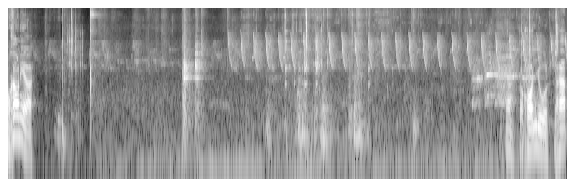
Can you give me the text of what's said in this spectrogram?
ของเข้าเนี่ยเหรอ ก็ค้นอยู่นะครับ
